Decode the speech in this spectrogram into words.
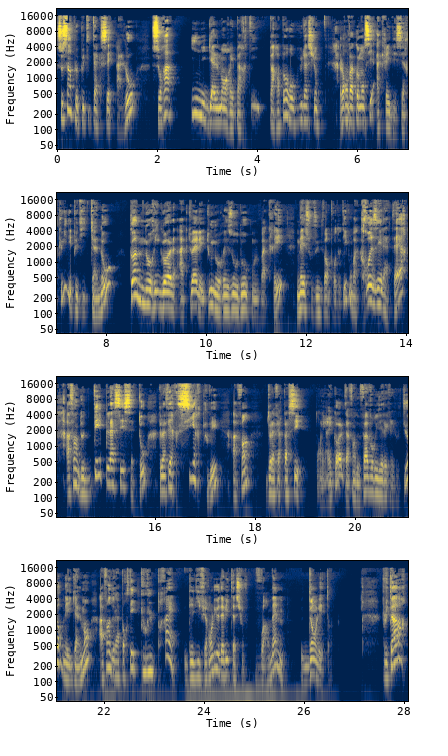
ce simple petit accès à l'eau sera inégalement réparti par rapport aux populations. Alors on va commencer à créer des circuits, des petits canaux, comme nos rigoles actuelles et tous nos réseaux d'eau qu'on va créer, mais sous une forme prototype, on va creuser la terre afin de déplacer cette eau, de la faire circuler, afin de la faire passer dans les récoltes, afin de favoriser l'agriculture, mais également afin de la porter plus près des différents lieux d'habitation, voire même dans les temples. Plus tard,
